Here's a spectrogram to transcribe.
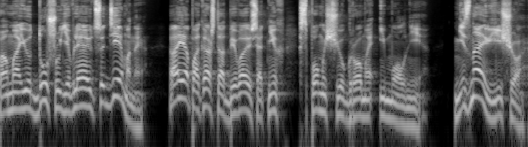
по мою душу являются демоны, а я пока что отбиваюсь от них с помощью грома и молнии. Не знаю еще,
